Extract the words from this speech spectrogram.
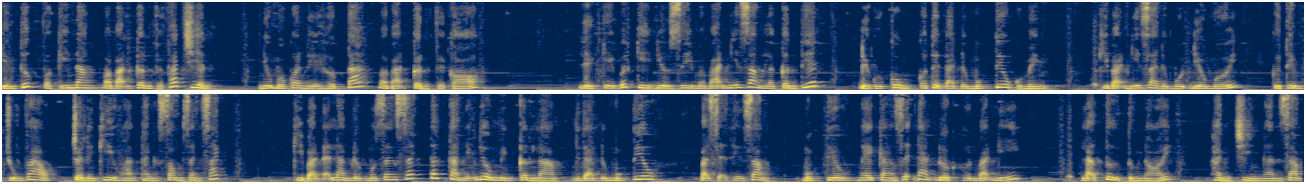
kiến thức và kỹ năng mà bạn cần phải phát triển, những mối quan hệ hợp tác mà bạn cần phải có. Liệt kê bất kỳ điều gì mà bạn nghĩ rằng là cần thiết để cuối cùng có thể đạt được mục tiêu của mình. Khi bạn nghĩ ra được một điều mới, cứ thêm chúng vào cho đến khi hoàn thành xong danh sách. Khi bạn đã làm được một danh sách tất cả những điều mình cần làm để đạt được mục tiêu, bạn sẽ thấy rằng mục tiêu ngày càng dễ đạt được hơn bạn nghĩ. Lão Tử từng nói, hành trình ngàn dặm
